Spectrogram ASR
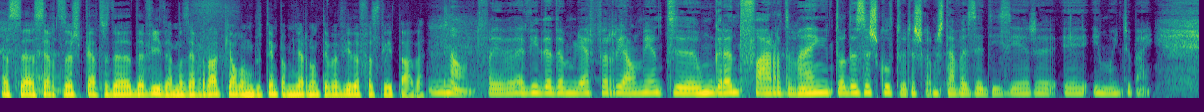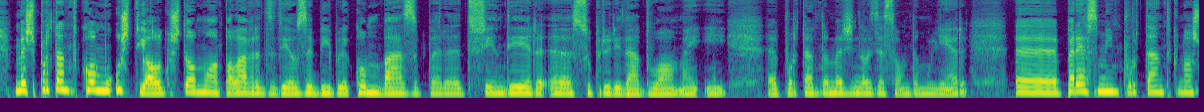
a, a, certos aspectos da, da, vida, mas é verdade que ao longo do tempo a mulher não teve a vida facilitada. Não, foi, a vida da mulher foi realmente um grande fardo em todas as culturas, como estavas a dizer, e, e muito bem. Mas, portanto, como os teólogos tomam a palavra de Deus, a Bíblia, como base para defender a superioridade do homem e, eh, portanto, a marginalização da mulher, uh, parece-me importante que nós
